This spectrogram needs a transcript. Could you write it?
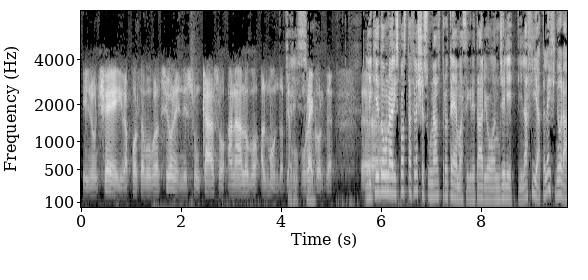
e non c'è in rapporto alla popolazione nessun caso analogo al mondo, abbiamo un record. Le chiedo una risposta flash su un altro tema, segretario Angeletti. La Fiat, lei finora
